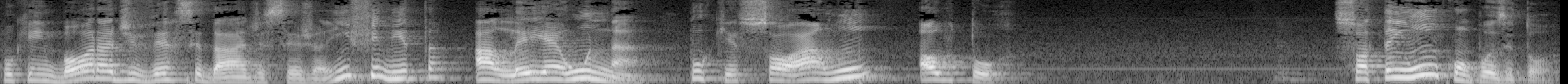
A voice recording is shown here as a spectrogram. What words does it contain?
Porque, embora a diversidade seja infinita, a lei é una. Porque só há um autor. Só tem um compositor.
